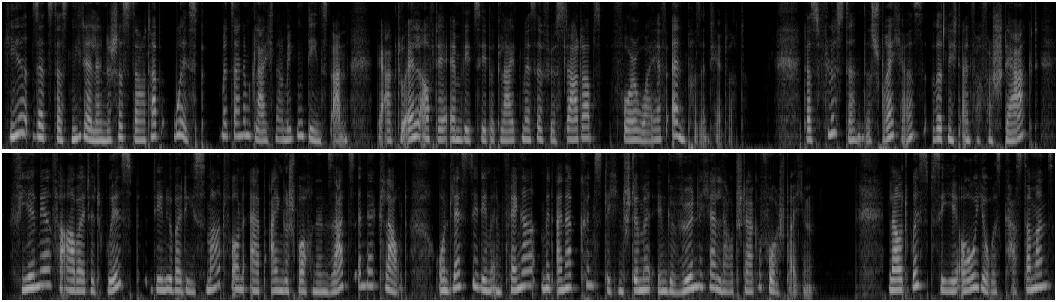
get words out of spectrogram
Hier setzt das niederländische Startup Wisp mit seinem gleichnamigen Dienst an, der aktuell auf der MWC Begleitmesse für Startups 4YFN präsentiert wird. Das Flüstern des Sprechers wird nicht einfach verstärkt, vielmehr verarbeitet Wisp den über die Smartphone-App eingesprochenen Satz in der Cloud und lässt sie dem Empfänger mit einer künstlichen Stimme in gewöhnlicher Lautstärke vorsprechen. Laut Wisp-CEO Joris Kastermanns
